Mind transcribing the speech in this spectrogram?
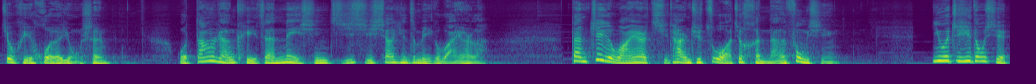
就可以获得永生。我当然可以在内心极其相信这么一个玩意儿了。但这个玩意儿，其他人去做就很难奉行，因为这些东西。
